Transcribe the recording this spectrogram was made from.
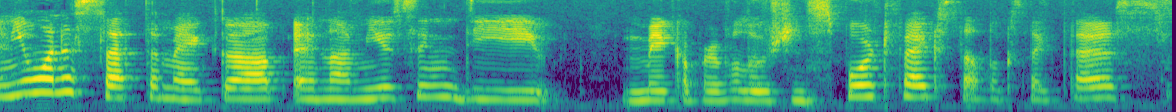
Then you want to set the makeup and I'm using the Makeup Revolution Sport Fix that looks like this.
